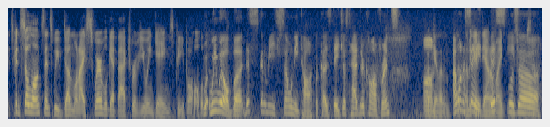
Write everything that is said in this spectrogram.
It's been so long since we've done one. I swear we'll get back to reviewing games, people. We will, but this is going to be Sony talk because they just had their conference. Um, okay, let, me- I want to say get down this on my knees was for a uh, sec.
